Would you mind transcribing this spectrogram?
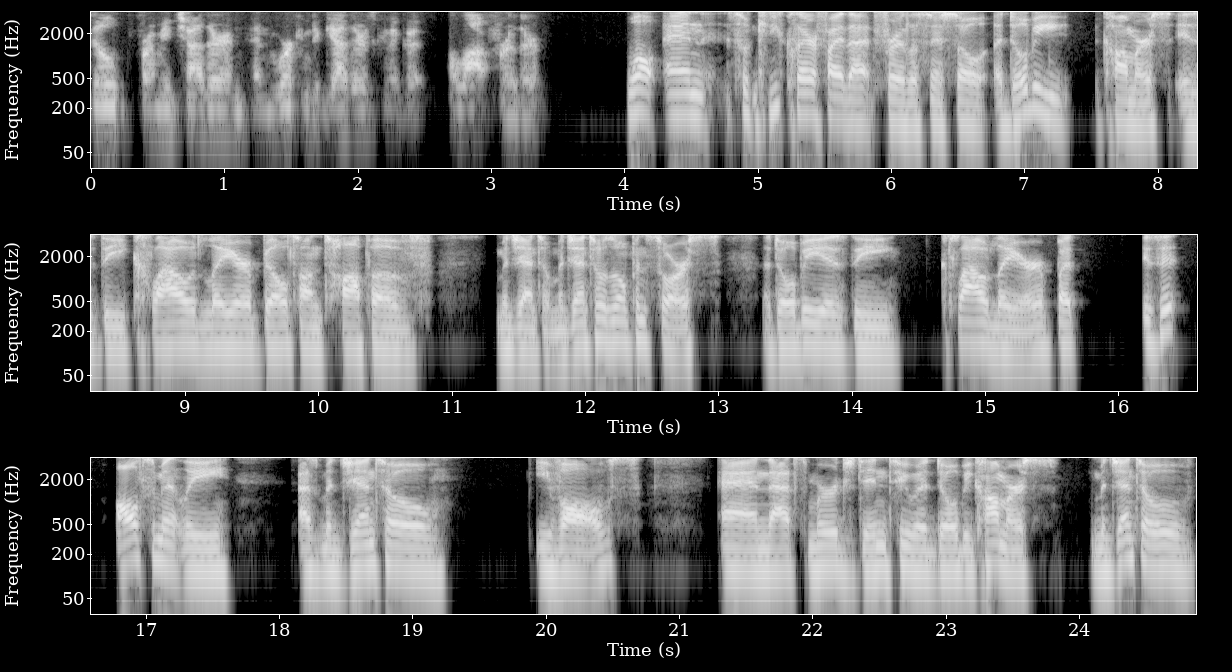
build from each other and, and working together is going to go a lot further. Well, and so can you clarify that for listeners? So Adobe Commerce is the cloud layer built on top of Magento. Magento is open source. Adobe is the cloud layer, but is it ultimately as Magento evolves and that's merged into Adobe Commerce, Magento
